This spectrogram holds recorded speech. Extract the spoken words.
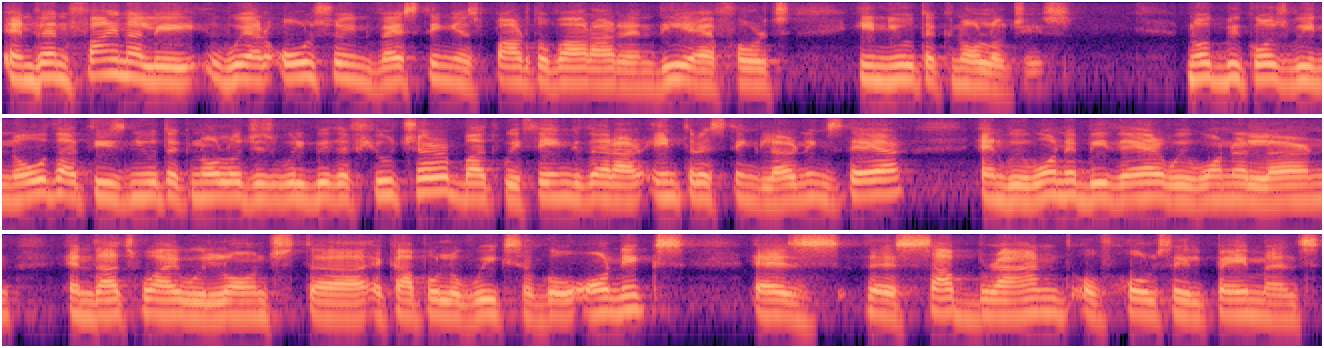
And then finally, we are also investing as part of our R&D efforts in new technologies. Not because we know that these new technologies will be the future, but we think there are interesting learnings there, and we want to be there, we want to learn, and that's why we launched uh, a couple of weeks ago Onyx as the sub-brand of wholesale payments,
